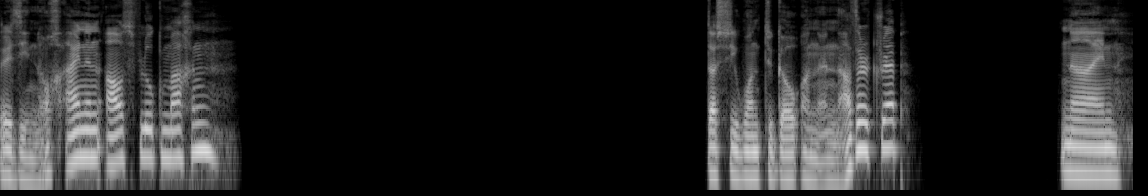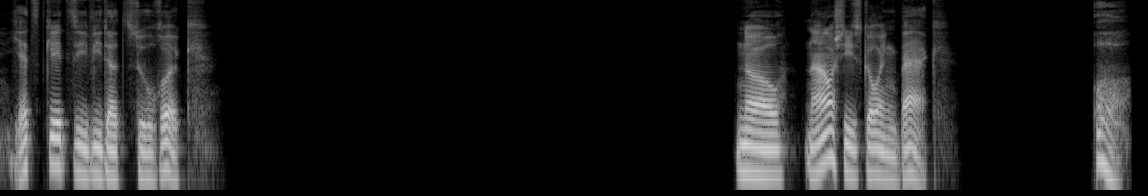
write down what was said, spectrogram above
Will sie noch einen Ausflug machen? Does she want to go on another trip? Nein, jetzt geht sie wieder zurück. No, now she's going back. Oh,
